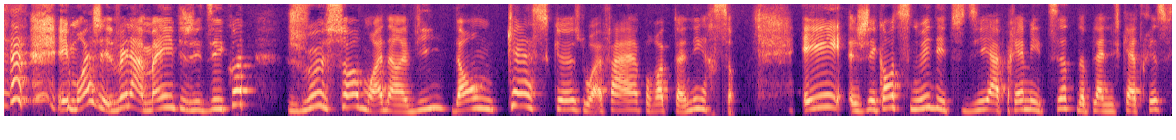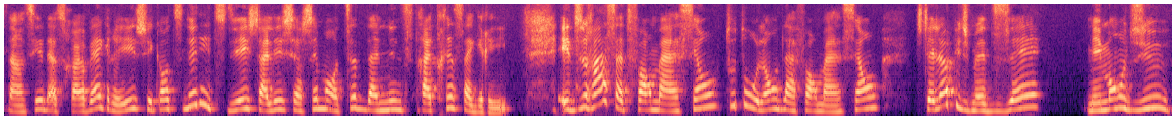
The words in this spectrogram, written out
et moi, j'ai levé la main puis j'ai dit, écoute, je veux ça, moi, dans la vie. Donc, qu'est-ce que je dois faire pour obtenir ça? Et j'ai continué d'étudier après mes titres de planificatrice financière d'assureur agréé. J'ai continué d'étudier. Je suis allée chercher mon titre d'administratrice agréée. Et durant cette formation, tout au long de la formation, j'étais là puis je me disais, mais mon Dieu,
